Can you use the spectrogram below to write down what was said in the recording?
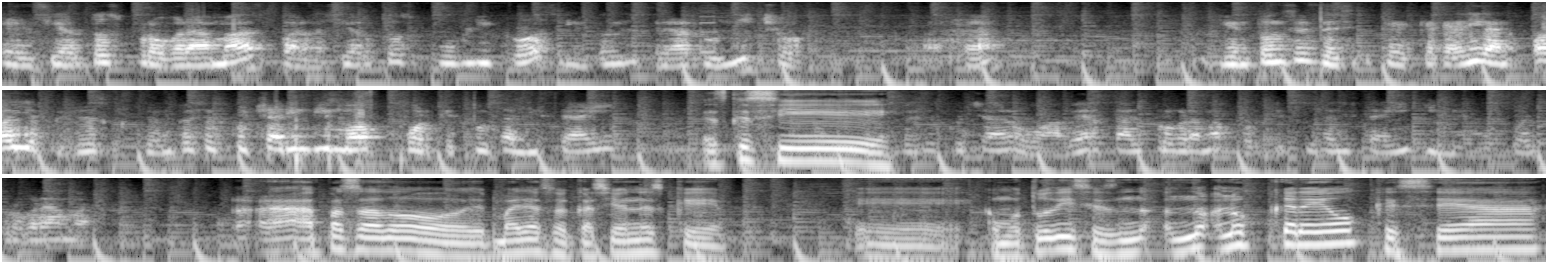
en ciertos programas para ciertos públicos y entonces crear un nicho. Ajá. Y entonces que, te digan, oye, pues yo empecé a escuchar Indie Mob porque tú saliste ahí. Es que sí. Empecé a escuchar o a ver tal programa porque tú saliste ahí y me gustó el programa. Ha pasado en varias ocasiones que eh, como tú dices, no, no, creo que sea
